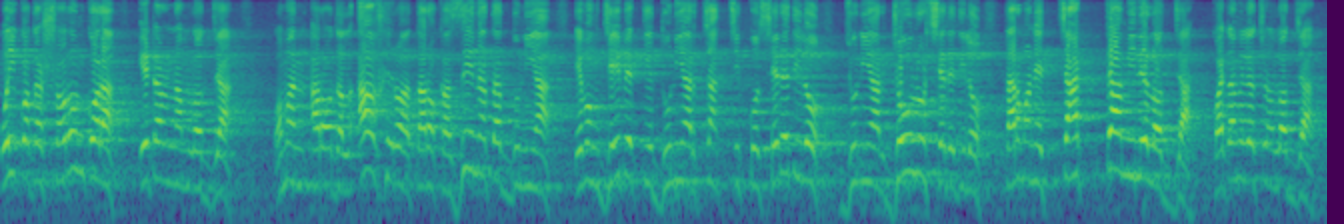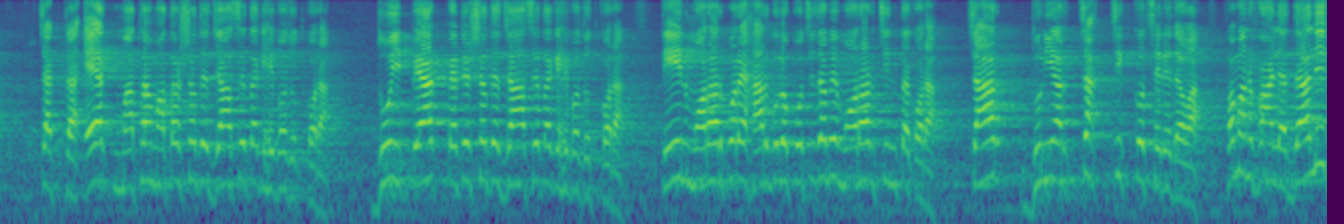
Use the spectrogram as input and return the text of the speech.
ওই কথা স্মরণ করা, এটার নাম লজ্জা। ওমান আরদাল আখিরা তারকা জিনাতার দুনিয়া, এবং যে ব্যক্তি দুনিয়ার চাকচিক্য ছেড়ে দিল, দুনিয়ার জৌলুর ছেড়ে দিল, তার মানে চারটা মিলে লজ্জা। কয়টা মিলে লজ্জা? চারটা। এক, মাথা মাথার সাথে যা আছে তাকে হেফাজত করা। দুই প্যাট প্যাটের সাথে যা আছে তাকে হেফাজত করা। তিন, মরার পরে হাড়গুলো পচে যাবে, মরার চিন্তা করা। চার দুনিয়ার চাকচিক্য ছেড়ে দেওয়া। ফমান ফাআলা দালিক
